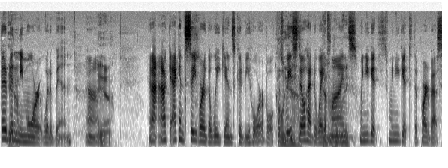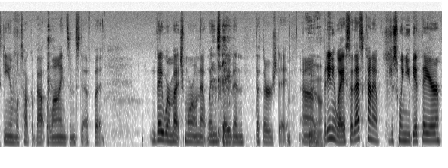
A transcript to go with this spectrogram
there had been Yeah. any more, it would have been. Um, yeah. And I, I, I can see where the weekends could be horrible because Oh, we yeah, still had to wait in definitely. lines. When you get when you get to the part about skiing, we'll talk about the lines and stuff. But they were much more on that Wednesday than the Thursday. Um, Yeah. But anyway, so that's kind of just when you get there.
